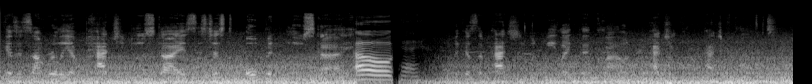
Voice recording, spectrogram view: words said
Because it's not really a patchy blue skies. It's just open blue sky. Oh, okay. Because the patchy would be like the cloud, patchy, patchy clouds.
